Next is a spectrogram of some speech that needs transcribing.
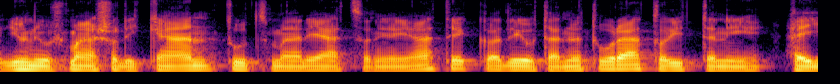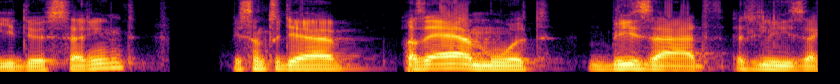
június másodikán tudsz már játszani a játékkal, délután 5 órától, itteni helyi idő szerint. Viszont ugye az elmúlt Blizzard release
